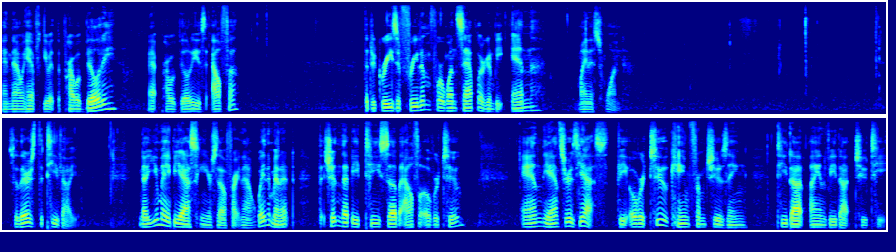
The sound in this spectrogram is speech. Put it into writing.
And now we have to give it the probability. That probability is alpha. The degrees of freedom for one sample are going to be n minus 1. So there's the t-value. Now you may be asking yourself right now, wait a minute, shouldn't that be t sub alpha over 2? And the answer is yes. The over 2 came from choosing t.inv.2t.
